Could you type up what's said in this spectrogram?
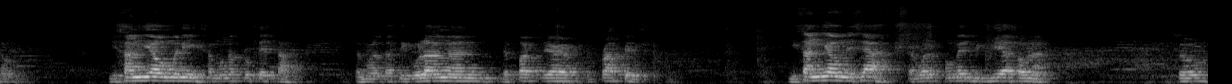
No? Isangyaw man sa mga propeta, sa mga katigulangan, the patriarchs, the prophets. Isangyaw ni siya, sa wala pa may Biblia sa una. So,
